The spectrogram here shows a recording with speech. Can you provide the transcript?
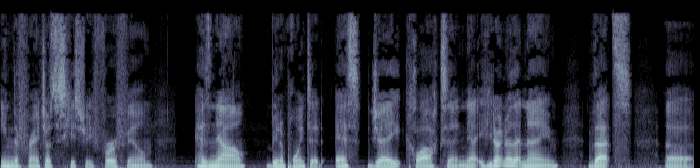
in the franchise's history for a film has now been appointed. S.J. Clarkson. Now, if you don't know that name, that's uh,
